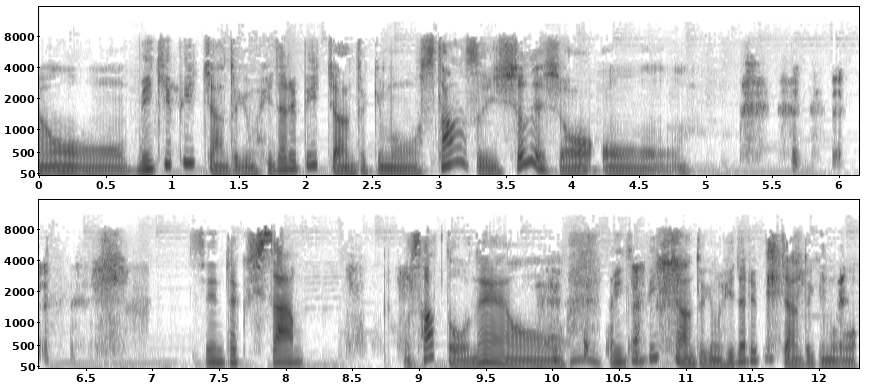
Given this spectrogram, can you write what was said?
お右ピッチャーの時も左ピッチャーの時も、スタンス一緒でしょお選択肢3。佐藤ね、お右ピッチャーの時も左ピッチャーの時も、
